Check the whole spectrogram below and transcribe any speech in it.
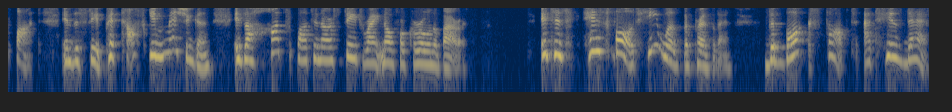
spot in the state. Petoskey, Michigan is a hot spot in our state right now for coronavirus. It is his fault. He was the president. The buck stopped at his desk.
